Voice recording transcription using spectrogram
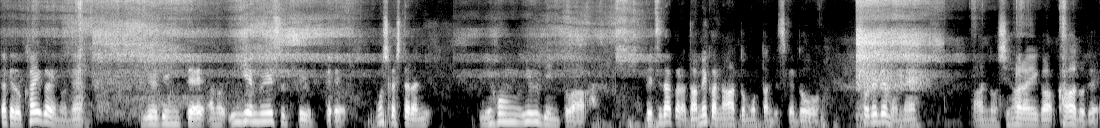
だけど海外のね、郵便って、あの、EMS って言って、もしかしたら日本郵便とは別だからダメかなと思ったんですけど、それでもね、あの、支払いがカードで、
